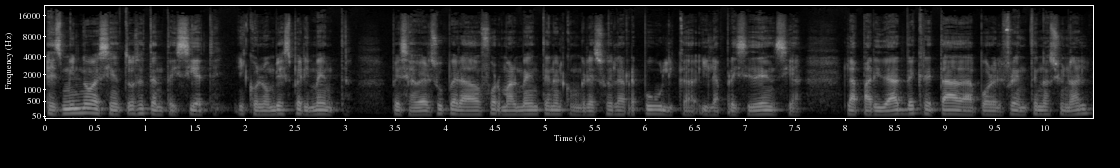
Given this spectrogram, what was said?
Es 1977 y Colombia experimenta, pese a haber superado formalmente en el Congreso de la República y la Presidencia la paridad decretada por el Frente Nacional,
